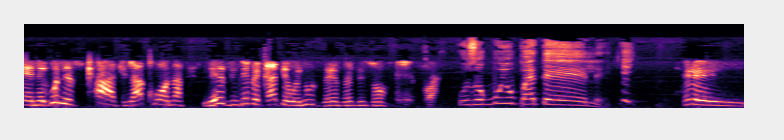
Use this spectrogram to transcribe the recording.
and kunesikhathi la khona lezi zinto ebekade wena uzenza zizovezwa uzokubuya ubhadele. Yeyi. hey!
